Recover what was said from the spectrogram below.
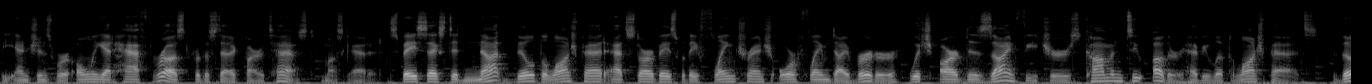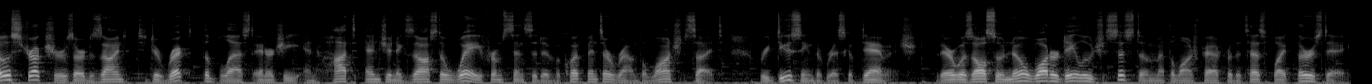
The engines were only at half thrust for the static fire test, Musk added. SpaceX did not build the launch pad at Starbase with a flame trench or flame diverter, which are design features common to other heavy lift launch pads. Those structures are designed to direct the blast energy and hot engine exhaust away from sensitive equipment around the launch site, reducing the risk of damage. There was also no water deluge system at the launch pad for the test flight Thursday,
